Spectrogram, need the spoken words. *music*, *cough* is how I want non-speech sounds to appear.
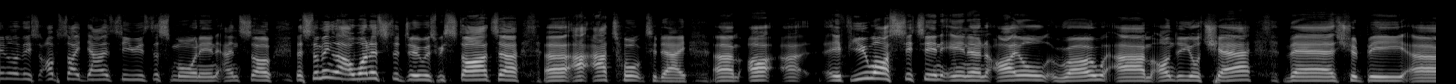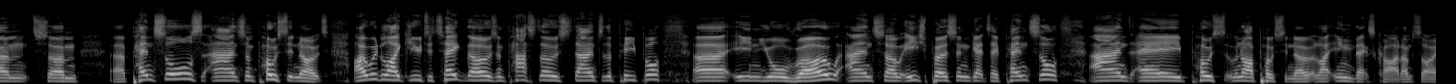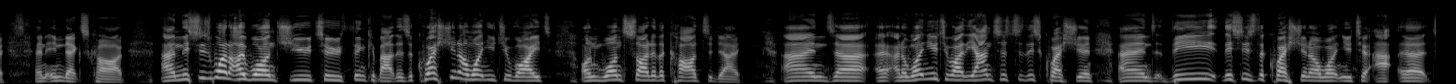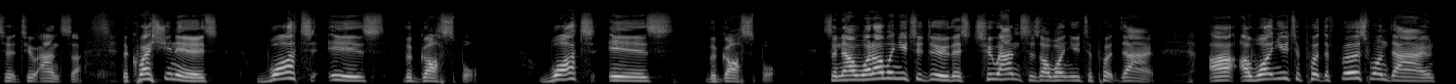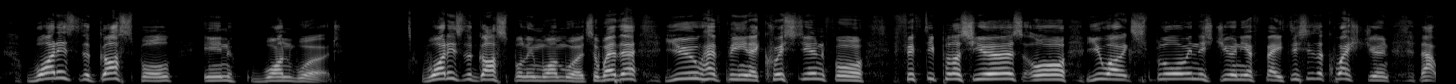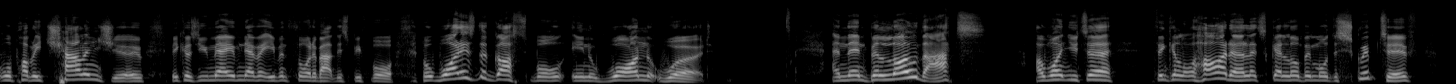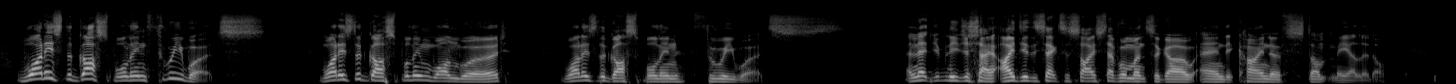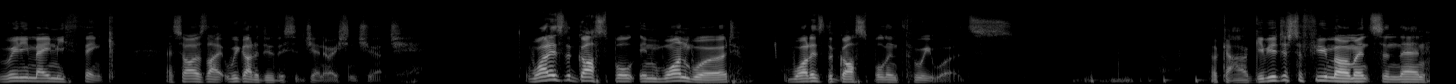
middle of this upside down series this morning, and so there's something that I want us to do as we start uh, uh, our, our, talk today. Um, uh, uh if you are sitting in an aisle row um, under your chair, there should be um, some uh, pencils and some post it notes. I would like you to take those and pass those down to the people uh, in your row. And so each person gets a pencil and a post, well, not post it note, like index card, I'm sorry, an index card. And this is what I want you to think about. There's a question I want you to write on one side of the card today. And, uh, and I want you to write the answers to this question. And the, this is the question I want you to, uh, to, to answer. The question is, what is the gospel? What is the gospel? So now, what I want you to do, there's two answers I want you to put down. Uh, I want you to put the first one down. What is the gospel in one word? What is the gospel in one word? So, whether you have been a Christian for 50 plus years or you are exploring this journey of faith, this is a question that will probably challenge you because you may have never even thought about this before. But what is the gospel in one word? And then below that, I want you to think a little harder. Let's get a little bit more descriptive. What is the gospel in three words? What is the gospel in one word? What is the gospel in three words? And let me just say, I did this exercise several months ago and it kind of stumped me a little. Really made me think. And so I was like, we got to do this at Generation Church. What is the gospel in one word? What is the gospel in three words? Okay, I'll give you just a few moments and then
